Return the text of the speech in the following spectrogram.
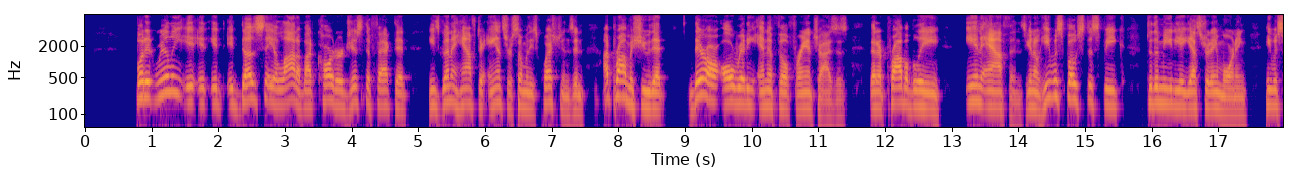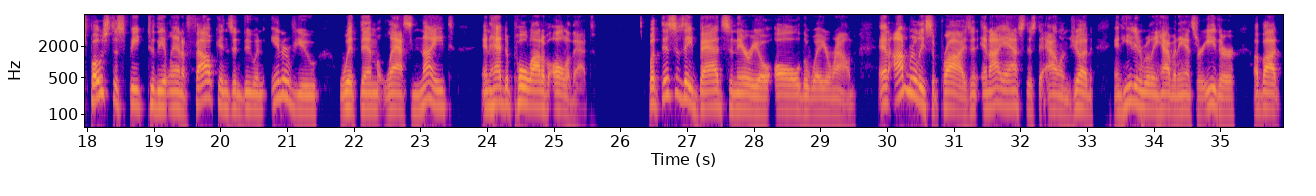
But it really it it it does say a lot about Carter, just the fact that he's going to have to answer some of these questions. And I promise you that there are already NFL franchises that are probably in Athens. You know, he was supposed to speak to the media yesterday morning. He was supposed to speak to the Atlanta Falcons and do an interview with them last night and had to pull out of all of that. But this is a bad scenario all the way around. And I'm really surprised. And, and I asked this to Alan Judd, and he didn't really have an answer either about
